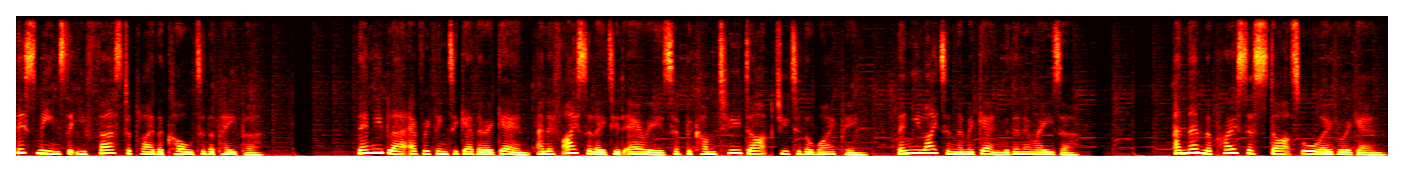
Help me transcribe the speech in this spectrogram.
This means that you first apply the coal to the paper. Then you blur everything together again and if isolated areas have become too dark due to the wiping, then you lighten them again with an eraser. And then the process starts all over again.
